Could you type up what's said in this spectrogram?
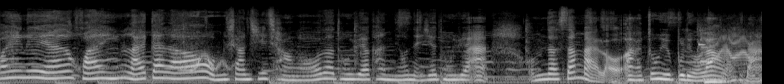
欢迎留言，欢迎来盖楼。我们上期抢楼的同学，看你有哪些同学啊？我们的三百楼啊，终于不流浪了，是吧？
